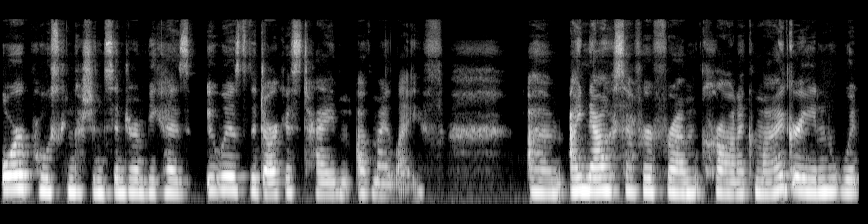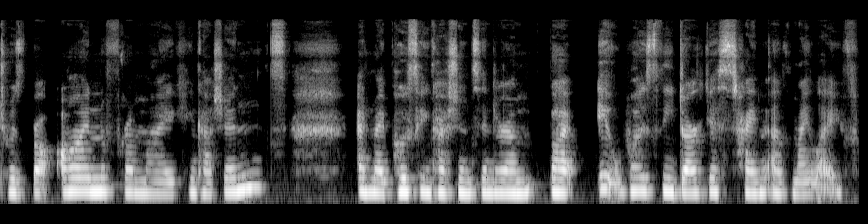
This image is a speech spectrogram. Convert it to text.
or post concussion syndrome because it was the darkest time of my life. Um, I now suffer from chronic migraine, which was brought on from my concussions and my post concussion syndrome, but it was the darkest time of my life.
